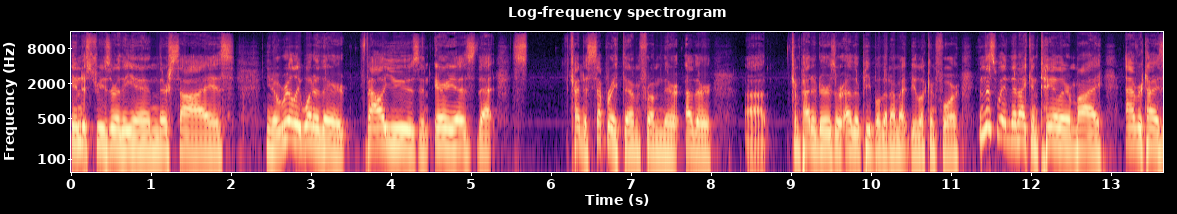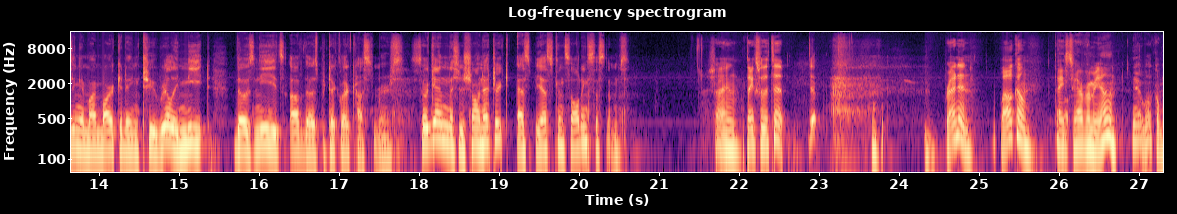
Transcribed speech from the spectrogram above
industries are they in? Their size? You know, really, what are their values and areas that s- kind of separate them from their other uh, competitors or other people that I might be looking for. And this way, then I can tailor my advertising and my marketing to really meet those needs of those particular customers. So, again, this is Sean Hetrick, SBS Consulting Systems. Sean, thanks for the tip. Yep. Brendan, welcome. Thanks for having me on. Yeah, welcome.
